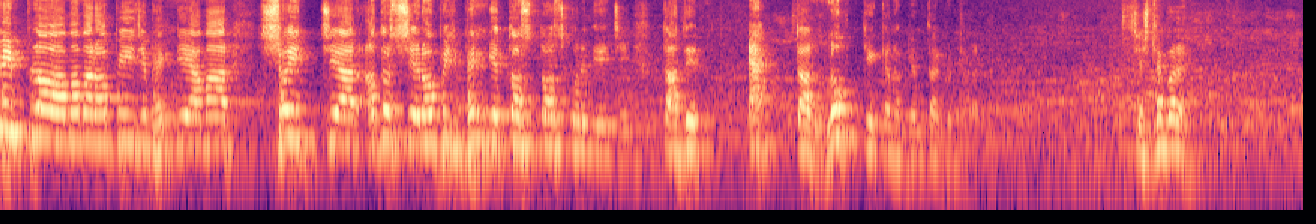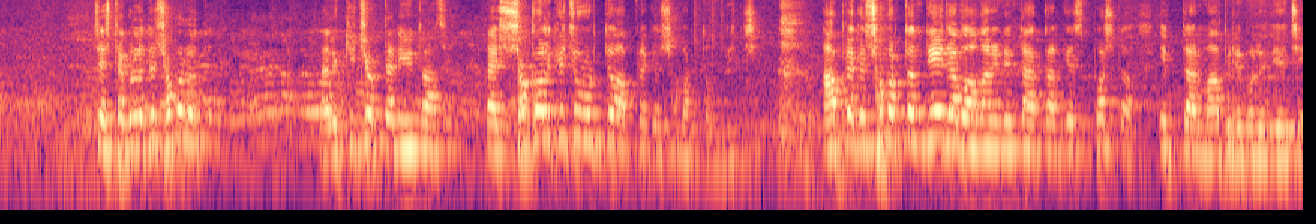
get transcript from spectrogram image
বিপ্লব আমার অফিস ভেঙ্গে আমার শহীদ চেয়ার আদর্শের অফিস ভেঙ্গে তস তস করে দিয়েছে। তাদের একটা লোককে কেন গ্রেপ্তার করতে না? চেষ্টা করেন। চেষ্টা করলে তো সফল হতো তাহলে কিছু একটা নিহিত আছে। তাই সকল কিছুর ঊর্ধ্বে আপনাকে সমর্থন দিচ্ছি। আপনাকে সমর্থন দিয়ে যাব আমার নেতা কালকে স্পষ্ট ইফতার মাহফিলে বলে দিয়েছে,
